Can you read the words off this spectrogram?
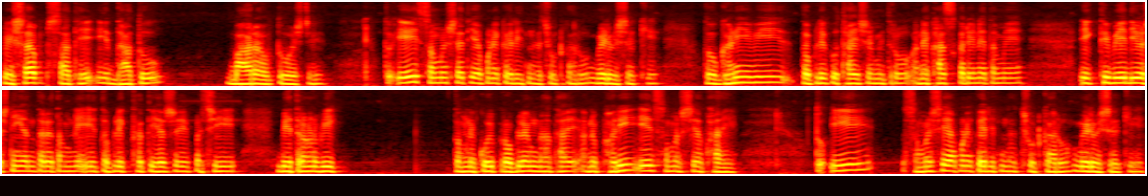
પેશાબ સાથે એ ધાતુ બહાર આવતું હશે તો એ સમસ્યાથી આપણે કઈ રીતના છુટકારો મેળવી શકીએ? તો ઘણી એવી તકલીફો થાય છે મિત્રો, અને ખાસ કરીને તમે એકથી બે દિવસની અંદર તમને એ તકલીફ થતી હશે, પછી બે ત્રણ વીક તમને કોઈ પ્રોબ્લેમ ના થાય અને ફરી એ સમસ્યા થાય. તો એ સમસ્યા આપણે કઈ રીતના છુટકારો મેળવી શકીએ?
